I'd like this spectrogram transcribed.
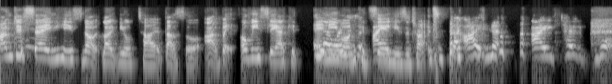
I'm just saying he's not like your type. That's all. I, but obviously, I could anyone just- could see I- he's attractive. but I no, I to- what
